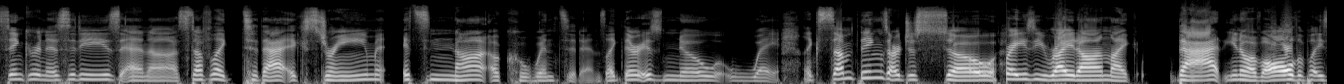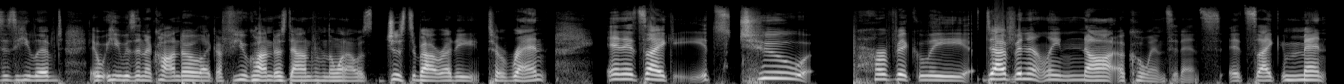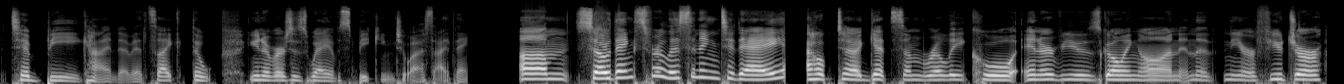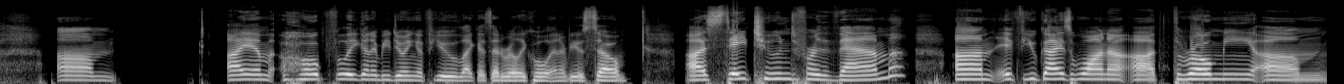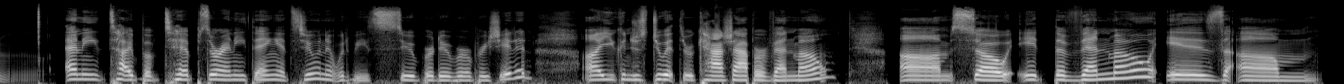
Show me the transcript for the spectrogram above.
synchronicities and uh, stuff like to that extreme, it's not a coincidence. Like there is no way. Like some things are just so crazy right on like that, you know, of all the places he lived, it, he was in a condo like a few condos down from the one I was just about ready to rent. And it's like it's too perfectly definitely not a coincidence. It's like meant to be kind of. It's like the universe's way of speaking to us i think. Um so thanks for listening today. I hope to get some really cool interviews going on in the near future. Um i am hopefully going to be doing a few like i said really cool interviews. So uh, stay tuned for them. Um, if you guys want to uh, throw me um, any type of tips or anything, it's too, and it would be super duper appreciated. Uh, you can just do it through Cash App or Venmo. Um, so it the Venmo is um,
